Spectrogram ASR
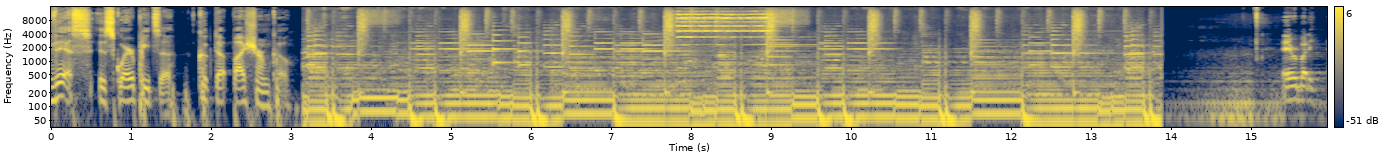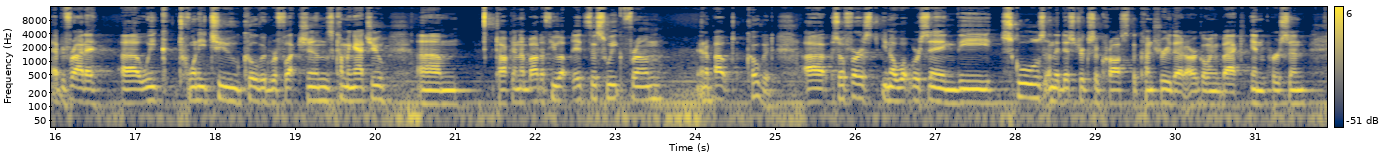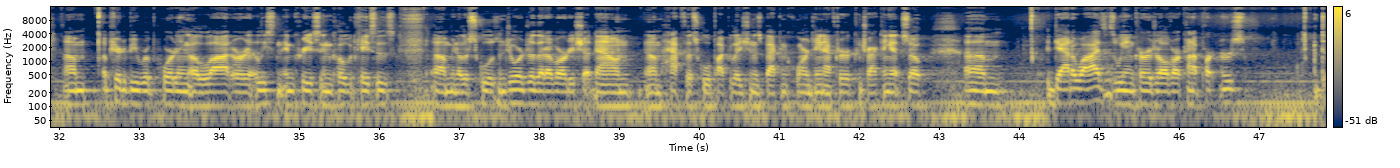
This is Square Pizza, cooked up by Schermco. Hey, everybody. Happy Friday. Uh, week 22 COVID reflections coming at you. Um, talking about a few updates this week from and about COVID. Uh, so, first, you know, what we're seeing the schools and the districts across the country that are going back in person um, appear to be reporting a lot or at least an increase in COVID cases. Um, you know, there's schools in Georgia that have already shut down. Um, half the school population is back in quarantine after contracting it. So, um, data wise, as we encourage all of our kind of partners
